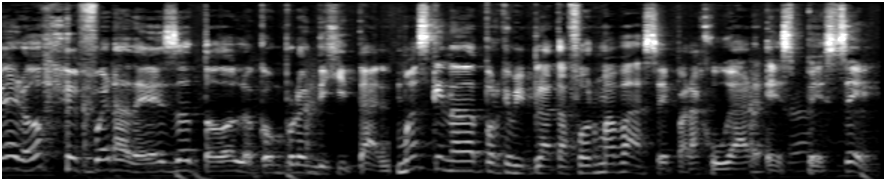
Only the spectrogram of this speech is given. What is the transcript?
Pero fuera de eso, todo lo compro en digital. Más que nada porque mi plataforma base para jugar es PC,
